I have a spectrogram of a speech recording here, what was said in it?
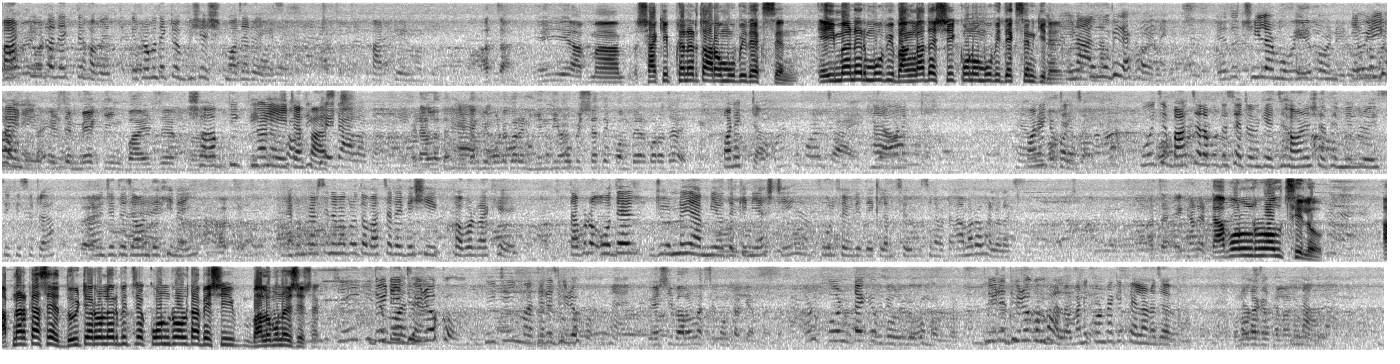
পার্ট টু ওটা দেখতে হবে। এটার মধ্যে একটা বিশেষ মজা রয়ে গেছে। পার্ট টু এর মধ্যে। আচ্ছা এই শাকিব খানের তো আরও মুভি দেখছেন। এই মানের মুভি বাংলাদেশি কোনো মুভি দেখছেন কিনা না? মুভি দেখা হয় তো থ্রিলার মুভি এরকম তৈরি হয় নাই। এর যে মেকিং বা এর যে সব দিক থেকে এটা ফার্স্ট এটা আলাদা। এটা কি মনে করেন হিন্দি মুভির সাথে কম্পেয়ার করা যায়? অনেকটা। করা যায় হ্যাঁ অনেকটা হ্যাঁ, অনেকটা ওই যে বাচ্চারা বলতেছে এটা নাকি জামানের সাথে মিল রয়েছে কিছুটা। আমি যদি যেমন দেখি নাই। আচ্ছা এখনকার সিনেমাগুলো তো বাচ্চারাই বেশি খবর রাখে। তারপরে ওদের জন্যই আমি ওদেরকে নিয়ে আসছি। ফুল ফ্যামিলি দেখলাম সিনেমাটা। আমারও ভালো লাগছে। আচ্ছা এখানে ডাবল রোল ছিল। আপনার কাছে দুইটা রোলের ভিতরে কোন রোলটা বেশি ভালো মনে হয়েছে শাকিব দুইটাই দুই রকম। দুইটাই মজা দুই রকম হ্যাঁ। বেশি ভালো লাগছে কোনটাকে আপনার আর কোনটাকে বলব? দুইটা দুই রকম ভালো মানে কোনটাকে ফেলানো যাবে না। কোনটাকে ফেলানো না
